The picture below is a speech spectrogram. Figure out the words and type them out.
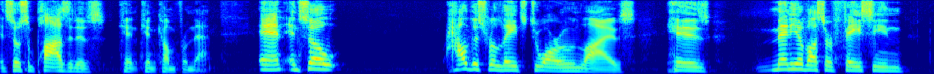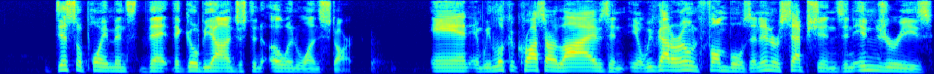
And so some positives can can come from that. And and so how this relates to our own lives is many of us are facing disappointments that that go beyond just an 0 and 1 start. And and we look across our lives and you know, we've got our own fumbles and interceptions and injuries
